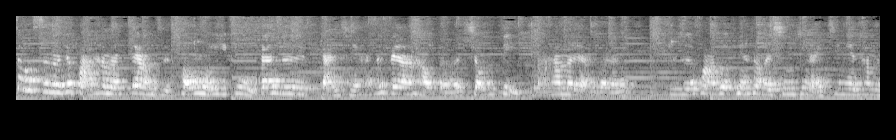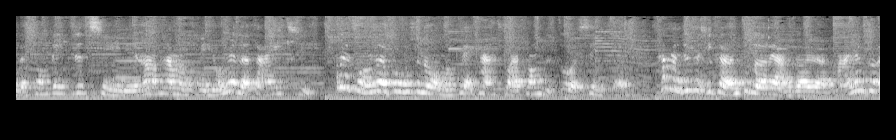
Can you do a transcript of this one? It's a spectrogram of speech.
宙斯呢就把他们这样子同母异父，但是感情还是非常好的兄弟，把他们两个人就是化作天上的星星来纪念他们的兄弟之情，也让他们可以永远的在一起。所以从这个故事呢，我们可以看出来双子座的性格。他们就是一个人住着两个人嘛，因为哥哥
